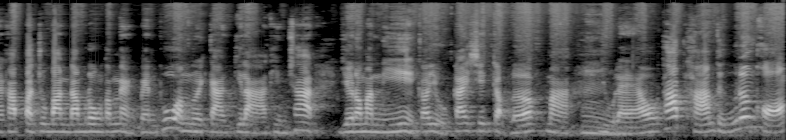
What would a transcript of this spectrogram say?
นะครับ ปัจจุบันดำรงตำแหน่งเป็นผู้อำนวยการกีฬาทีมชาติเยอรมนีก็อยู่ใกล้ชิดกับเลิฟมาอืมอยู่แล้ว ถ้าถามถึงเรื่องของ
